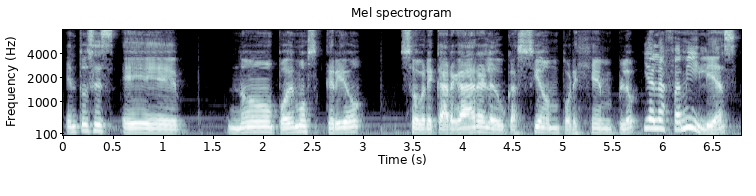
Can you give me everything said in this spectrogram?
entonces, eh, no podemos, creo, sobrecargar a la educación, por ejemplo, y a las familias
